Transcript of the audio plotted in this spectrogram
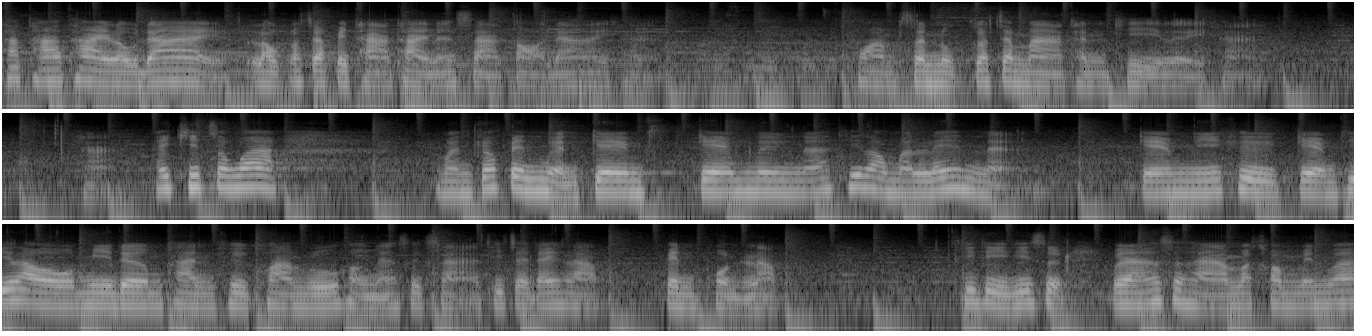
ถ้าท้าทายเราได้เราก็จะไปท้าทายนักศึกษาต่อได้ค่ะ ความสนุกก็จะมาทันทีเลยค่ะค่ะให้คิดซะว่า มันก็เป็นเหมือนเกมเกมหนึ่งนะที่เรามาเล่นน่ะเกมนี้คือเกมที่เรามีเดิมพันคือความรู้ของนักศึกษาที่จะได้รับเป็นผลลัพธ์ที่ดีที่สุด เวลานักศึกษามาคอมเมนต์ว่า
